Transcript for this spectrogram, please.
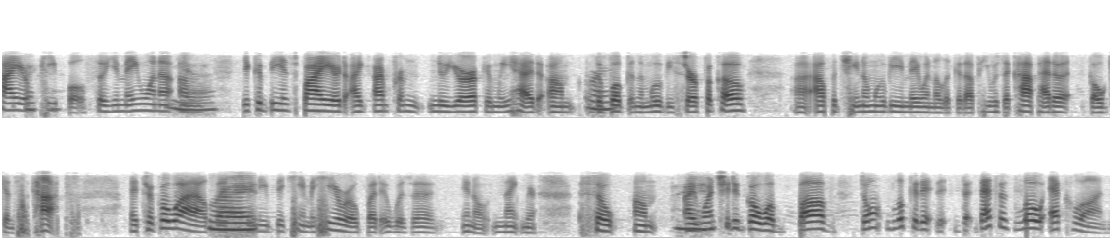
higher Okay. people, so you may want to. Um, Yeah. You could be inspired. I, I'm from New York, and we had um the book and the movie Serpico, uh, Al Pacino movie. You may want to look it up. He was a cop, had to go against the cops. It took a while, but Right. then he became a hero. But it was a you know nightmare. So um I want you to go above. Don't look at it. th- That's a low echelon.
